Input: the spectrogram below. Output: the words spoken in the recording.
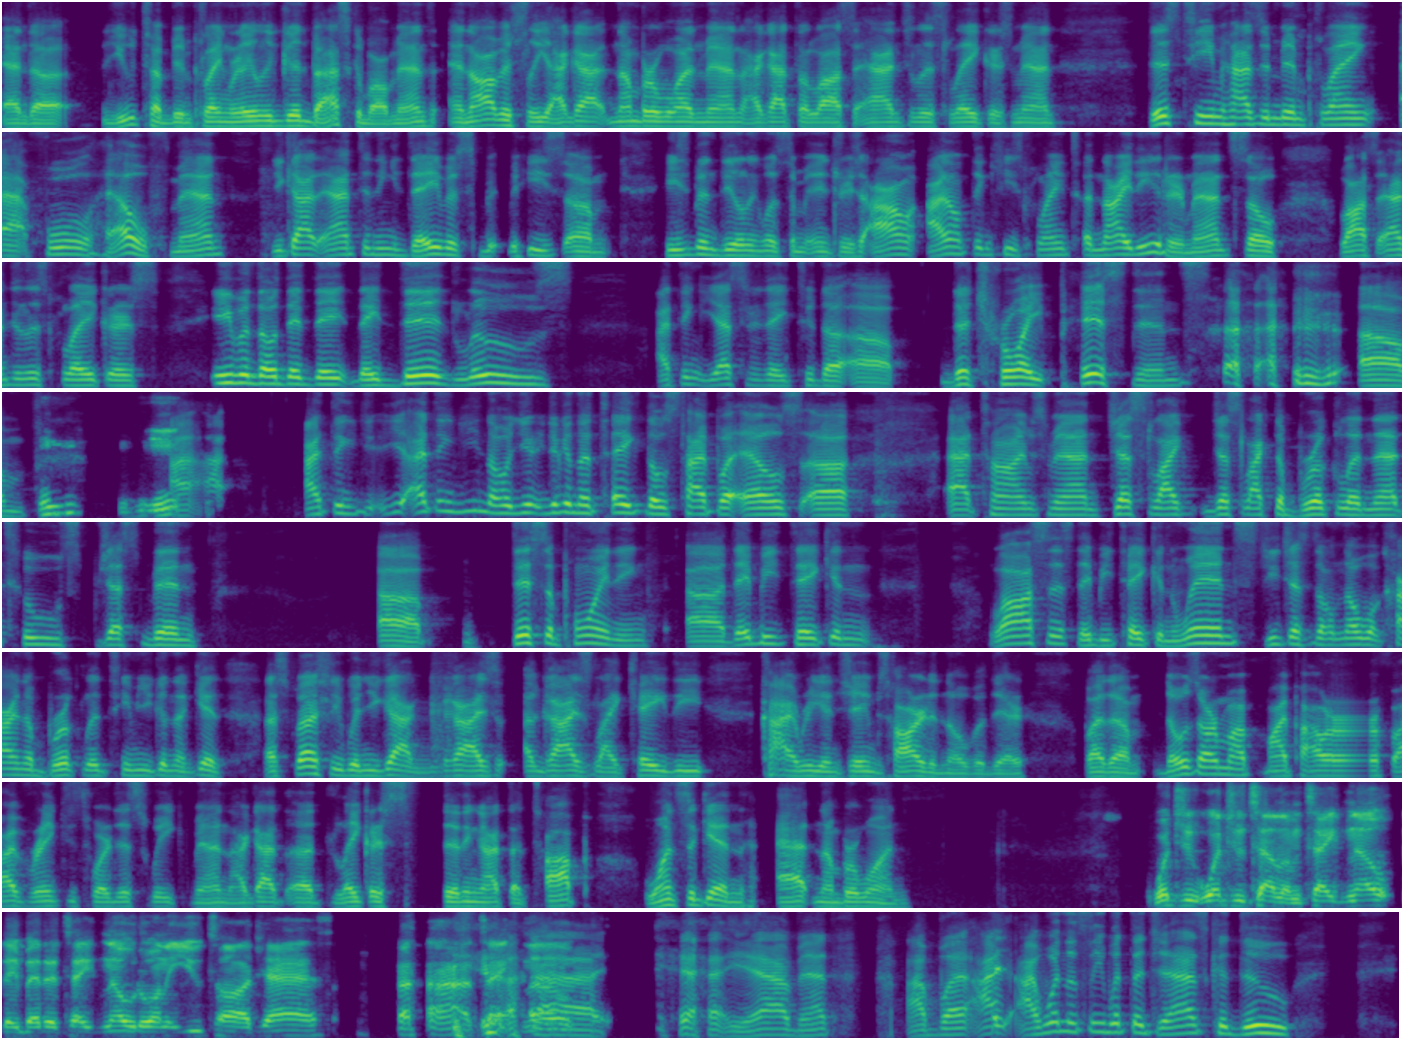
and uh Utah been playing really good basketball, man. And obviously, I got number one, man. I got the Los Angeles Lakers, man. This team hasn't been playing at full health, man. You got Anthony Davis. He's um he's been dealing with some injuries. I don't I don't think he's playing tonight either, man. So Los Angeles Lakers, even though they they, they did lose, I think yesterday to the uh Detroit Pistons. um mm-hmm. I, I, I think I think you know you're, you're gonna take those type of L's uh at times, man. Just like just like the Brooklyn Nets, who's just been uh disappointing. Uh, they be taking losses, they be taking wins. You just don't know what kind of Brooklyn team you're gonna get, especially when you got guys uh, guys like KD, Kyrie, and James Harden over there. But um, those are my my power five rankings for this week, man. I got uh, Lakers sitting at the top once again at number one. What you what you tell them? Take note. They better take note on the Utah Jazz. take note. yeah, yeah, man. Uh, but I I want to see what the Jazz could do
